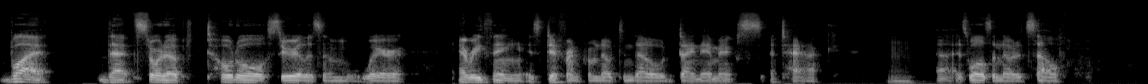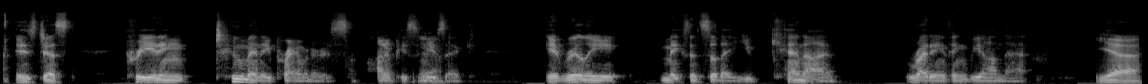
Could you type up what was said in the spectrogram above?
But that sort of total serialism where everything is different from note to note, dynamics, attack, Mm. uh, as well as the note itself, is just creating too many parameters on a piece of Yeah. music. It really makes it so that you cannot write anything beyond that. yeah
